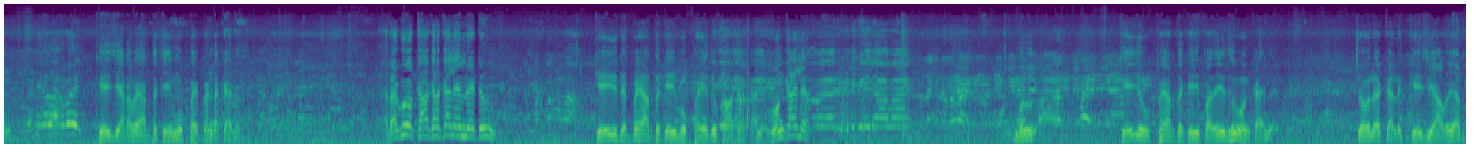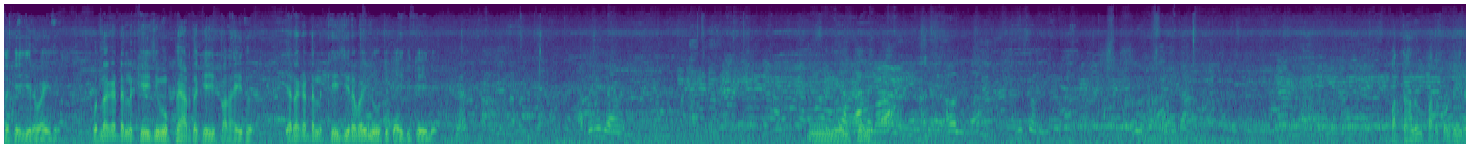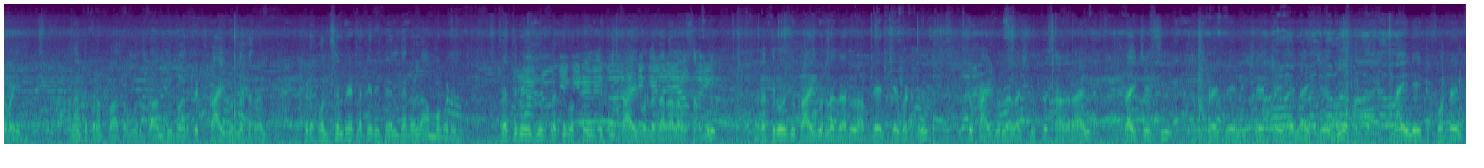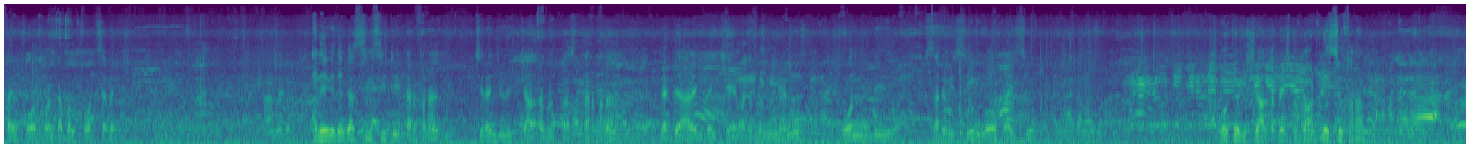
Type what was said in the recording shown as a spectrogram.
కేజీ అరవై అర్ధ కేజీ ముప్పై బెండకాయలు. రఘు కాకరకాయలు ఏం రేటు? కేజీ డెబ్బై అర్ధ కేజీ ముప్పై ఐదు కాకరకాయలు. వంకాయలు? ముల్ కేజీ ముప్పై అర్ధ కేజీ పదహైదు వంకాయలు. చౌలకాయలు కేజీ యాభై అర్ధ కేజీ ఇరవై ఐదు ఉర్లగడ్డలు కేజీ ముప్పై అర్ధ కేజీ పదహైదు. ఎర్రగడ్డలు కేజీ ఇరవై నూటికి ఐదు కేజీలు. పద్నాలుగు పదకొండు ఇరవై ఐదు అనంతపురం పాత ఊరు గాంధీ మార్కెట్ కాయగూరల ధరలు. ఇక్కడ హోల్సేల్ రేట్లకే రిటైల్ ధరలు అమ్మబడింది ప్రతిరోజు ప్రతి ఒక్క ఇంటికి కాయగూరల ధరలు అవసరము. ప్రతిరోజు కాయగూరల ధరలు అప్డేట్ చేయబడదు ఇటు కాయగూరల లక్ష్మీ ప్రసాద్ రాయల్. దయచేసి సబ్స్క్రైబ్ చేయండి షేర్ చేయండి లైక్ చేయండి. Nine eight four nine five four one double four seven. అదేవిధంగా సీసీటీ తరఫున చిరంజీవి చారిటబుల్ ట్రస్ట్ తరఫున బ్లడ్ అరేంజ్మెంట్ చేయబడము మేము. Only service no price. Okay wish the best. God bless for all. 我们是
